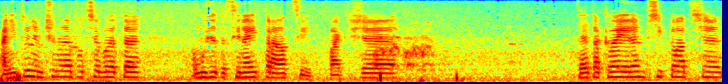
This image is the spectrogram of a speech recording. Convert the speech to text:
ani tu němčinu nepotřebujete a můžete si najít práci. Takže to je takový jeden příklad, že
